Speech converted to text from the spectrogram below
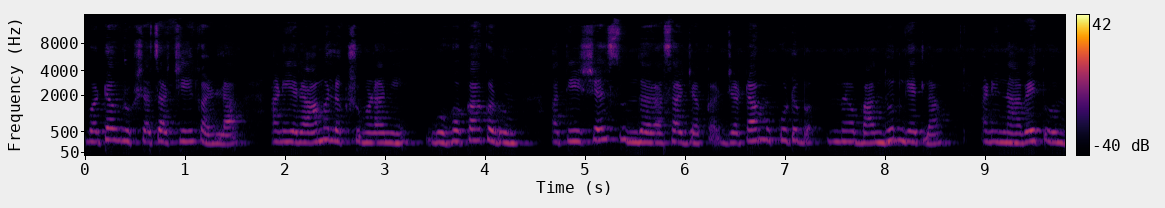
वटवृक्षाचा चीक आणला आणि राम लक्ष्मणांनी गुहकाकडून अतिशय सुंदर असा जक जटामुकुट बांधून घेतला आणि नावेतून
